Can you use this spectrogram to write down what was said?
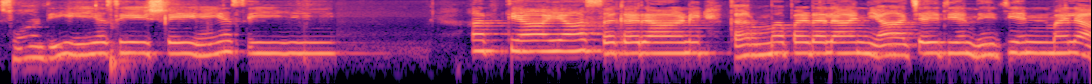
स्वादीयसी, श्रेयसी। അത്യായാസകരാണി കർമ്മപടലാന്യാചര്യ നിര്യന്മലാ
